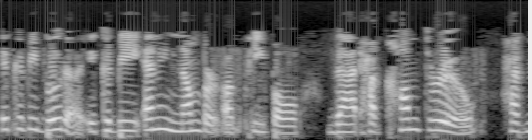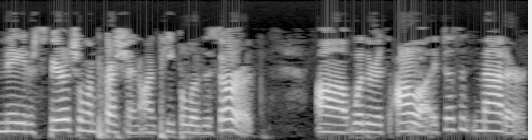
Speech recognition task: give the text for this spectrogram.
it could be Buddha. It could be any number of people that have come through, have made a spiritual impression on people of this earth. Uh, whether it's Allah, it doesn't matter.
